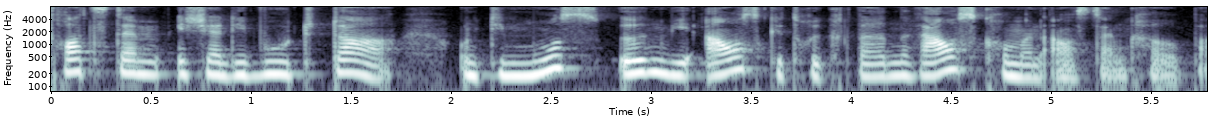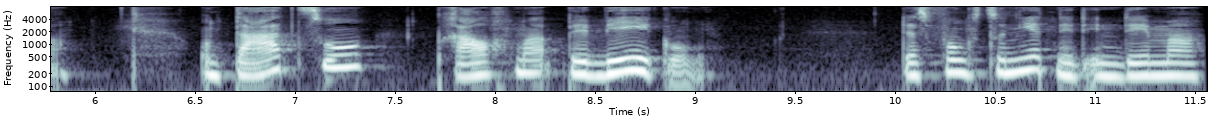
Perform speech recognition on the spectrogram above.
Trotzdem ist ja die Wut da und die muss irgendwie ausgedrückt werden, rauskommen aus deinem Körper. Und dazu braucht man Bewegung. Das funktioniert nicht, indem wir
